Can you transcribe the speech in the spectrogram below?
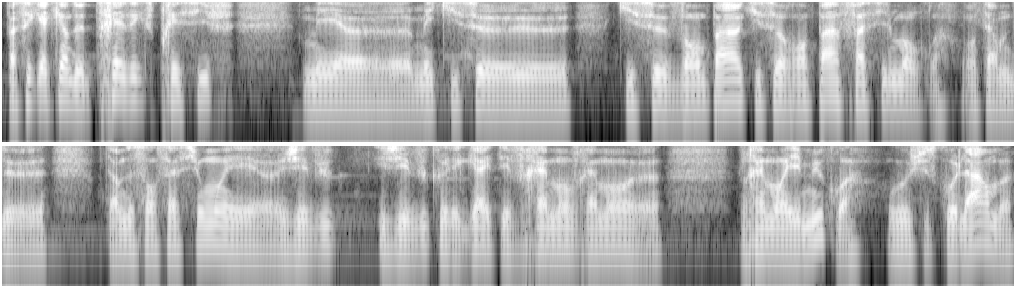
enfin c'est quelqu'un de très expressif mais euh, mais qui se qui se vend pas qui se rend pas facilement quoi en termes de en termes de sensations. Et euh, j'ai vu j'ai vu que les gars étaient vraiment vraiment euh, vraiment émus quoi jusqu'aux larmes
